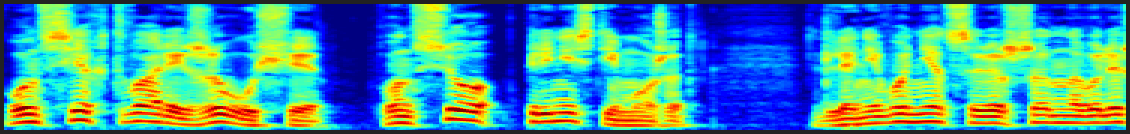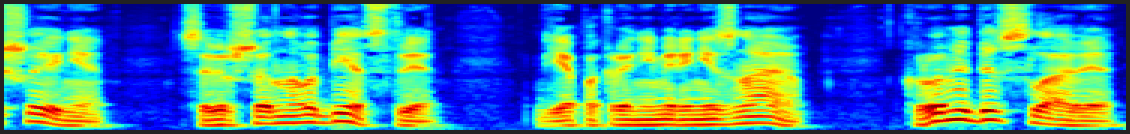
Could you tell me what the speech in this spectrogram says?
он всех тварей живущие, он все перенести может. Для него нет совершенного лишения, совершенного бедствия. Я, по крайней мере, не знаю. Кроме бесславия,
